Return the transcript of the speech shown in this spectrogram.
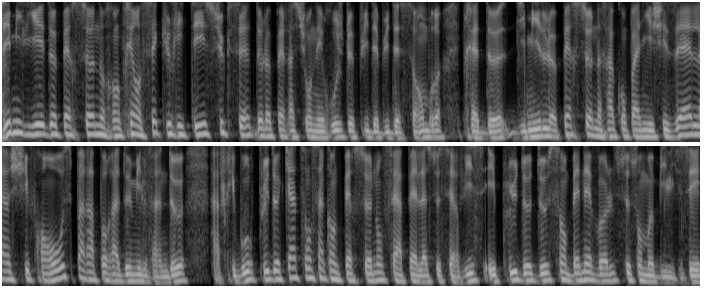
Des milliers de personnes rentrées en sécurité, succès de l'opération Nez Rouge depuis début décembre. Près de 10 000 personnes raccompagnées chez elles, un chiffre en hausse par rapport à 2022. À Fribourg, plus de 450 personnes ont fait appel à ce service et plus de 200 bénévoles se sont mobilisés.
